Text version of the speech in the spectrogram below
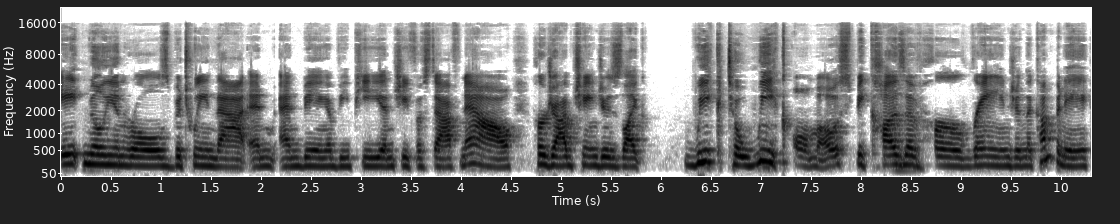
8 million roles between that and and being a vp and chief of staff now. Her job changes like week to week almost because of her range in the company.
